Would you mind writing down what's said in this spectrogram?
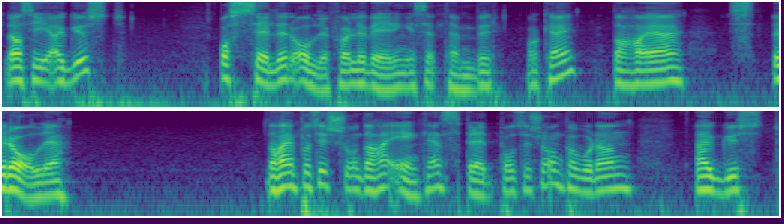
La oss si august. og selger olje for levering i september. Ok? Da har jeg råolje. Da har jeg en posisjon, da har jeg egentlig en spredd posisjon på hvordan august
